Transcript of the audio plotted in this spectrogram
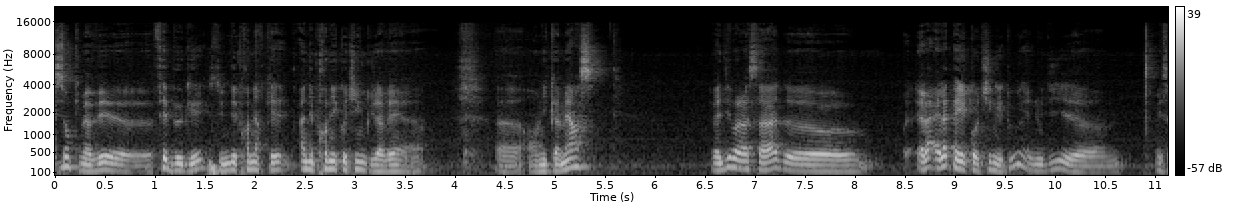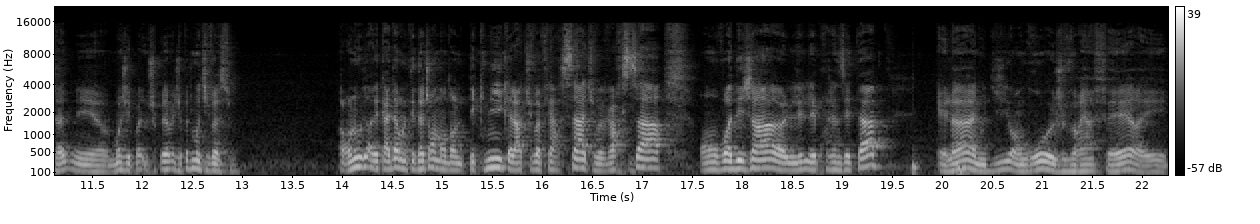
question qui m'avait euh, fait bugger. C'est une des premières, un des premiers coachings que j'avais euh, euh, en e-commerce. Elle m'a dit voilà Saad, euh, elle, a, elle a payé le coaching et tout. Et elle nous dit mais Saad, mais moi j'ai pas, j'ai pas de motivation. Alors nous avec Adam on était déjà dans, dans le technique. Alors tu vas faire ça, tu vas faire ça. On voit déjà les, les prochaines étapes. Et là elle nous dit en gros je veux rien faire et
